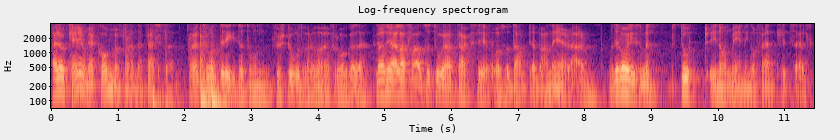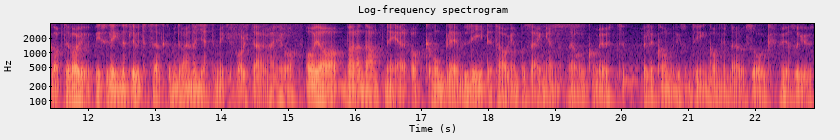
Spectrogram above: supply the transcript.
är det okej om jag kommer på den där festen? Och jag tror inte riktigt att hon förstod vad det var jag frågade. Men i alla fall så tog jag en taxi och så damp jag bara ner där. Och det var ju liksom ett stort, i någon mening, offentligt sällskap. Det var ju visserligen ett slutet sällskap, men det var ändå jättemycket folk där och hej och. och jag bara damp ner och hon blev lite tagen på sängen när hon kom ut, eller kom liksom till ingången där och såg hur jag såg ut.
